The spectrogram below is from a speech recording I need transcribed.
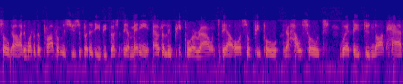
So uh, I think one of the problems is usability because there are many elderly people around. There are also people in the households where they do not have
